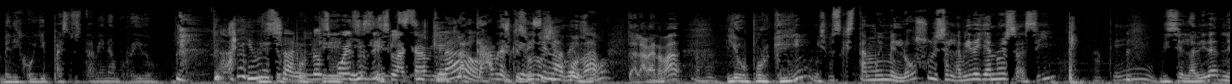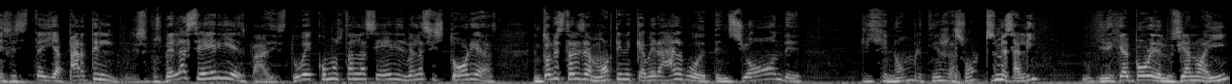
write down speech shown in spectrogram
me dijo, oye, pa, esto está bien aburrido. Ay, Dice, úchale. "¿Por los qué? jueces Es- implacables". Sí, claro. implacables que Que son los la verdad. ¿no? La verdad. Y le digo, ¿por qué? Me dice, es que está muy meloso. Dice, la vida ya no es así. Dice, la vida necesita, y aparte, dice, pues ve las series, pa. Dice, tú ve cómo están las series, ve las historias. En todas las historias de amor tiene que haber algo, de tensión, de... Y dije, no, hombre, tienes razón. Entonces me salí y dejé al pobre de Luciano ahí.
